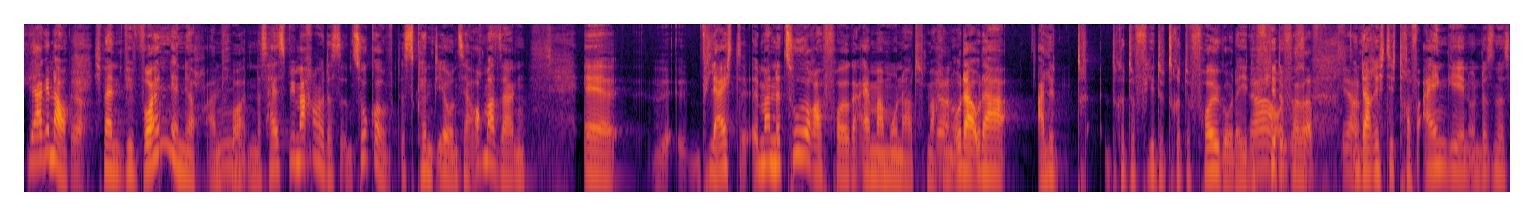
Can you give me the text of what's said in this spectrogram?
Ja, genau. Ja. Ich meine, wir wollen den ja auch antworten. Das heißt, wie machen wir das in Zukunft? Das könnt ihr uns ja auch mal sagen. Äh, vielleicht immer eine Zuhörerfolge einmal im Monat machen Ja. oder, oder alle dr- dritte, vierte, dritte Folge oder jede Ja, vierte und Folge auf- ja. und da richtig drauf eingehen und das und das.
